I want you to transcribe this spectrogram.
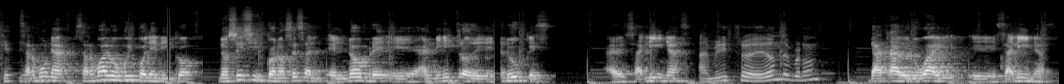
que se, armó una, se armó algo muy polémico. No sé si conoces el, nombre eh, al ministro de Salud, que es eh, Salinas. ¿Al ministro de dónde, perdón? De acá de Uruguay, eh, Salinas,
